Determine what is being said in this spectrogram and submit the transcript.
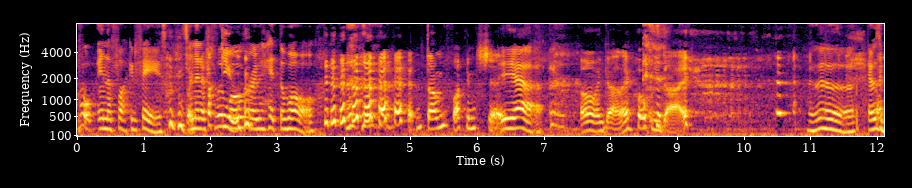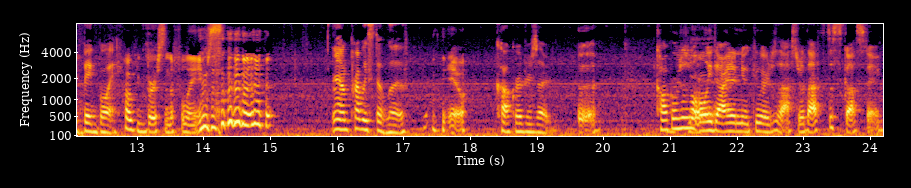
boom in the fucking face. and like, then it flew you." over and hit the wall. Dumb fucking shit. Yeah. Oh my god, I hope you die. Ugh. It was a big boy. hope he burst into flames. And I'll probably still live. Ew. Cockroaches are. Ugh. Cockroaches will only die in a nuclear disaster. That's disgusting.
